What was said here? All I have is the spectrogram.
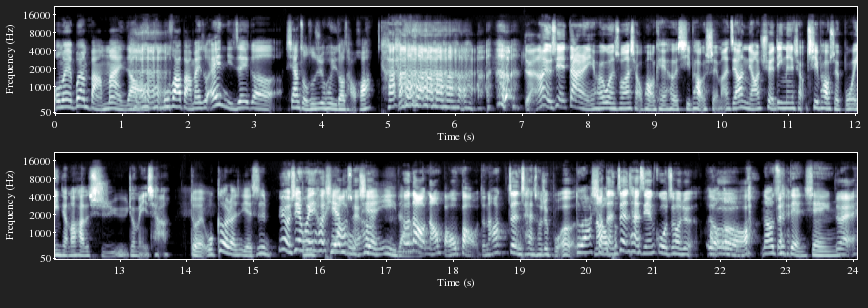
我们也不能把脉，你知道吗？无法把脉说，哎、欸，你这个现在走出去会遇到桃花。对啊，然后有些大人也会问说，那小朋友可以喝气泡水吗？只要你要确定那个小气泡水不会影响到他的食欲，就没差。对我个人也是，因为有些人会喝偏不建议的，喝到然后饱饱的，然后正餐的时候就不饿。对啊，然后等正餐时间过之后就又饿，然后吃点心。对，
